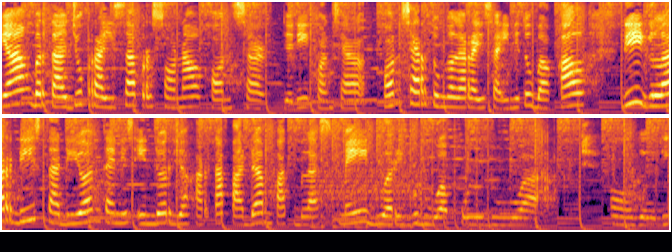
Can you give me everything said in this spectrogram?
yang bertajuk Raisa Personal Concert. Jadi konser konser tunggal Raisa ini tuh bakal digelar di Stadion Tenis Indoor Jakarta pada 14 Mei 2022. Oh jadi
